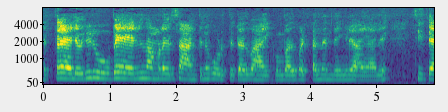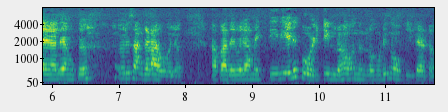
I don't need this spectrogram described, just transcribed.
എത്ര ആയാലും ഒരു രൂപയായാലും നമ്മൾ ഒരു സാധനത്തിന് കൊടുത്തിട്ട് അത് വാങ്ങിക്കുമ്പോൾ അത് പെട്ടെന്ന് എന്തെങ്കിലും ആയാൽ ചീത്ത ആയാൽ നമുക്ക് ഒരു സങ്കടമാവുമല്ലോ അപ്പോൾ അതേപോലെ ആ മെറ്റീരിയൽ ക്വാളിറ്റി ഉണ്ടോ എന്നുള്ളത് കൂടി നോക്കിയിട്ടാട്ടോ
